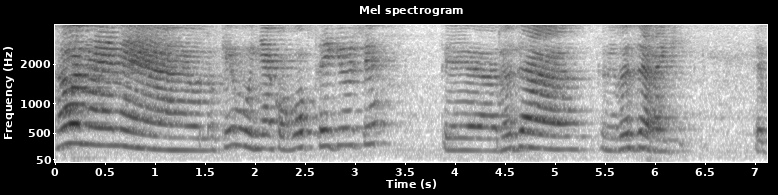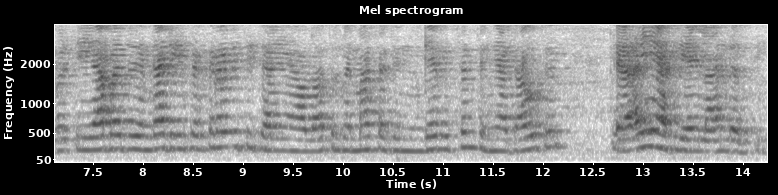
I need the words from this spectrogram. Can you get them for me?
ખબરમાં એને ઓલો કેવું અહીંયા કોક ઓફ થઈ ગયો છે તે રજા રજા રાખી. તે પછી આ બાજુ એમ ગાડી રિપેર કરાવી હતી ત્યાં અહીંયા ઓલો અતુલબેન માસાજીનું ગેરેજ છે ને તે ત્યાં જવું હતું તે અહીંયાથી આવેલા અંદરથી.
